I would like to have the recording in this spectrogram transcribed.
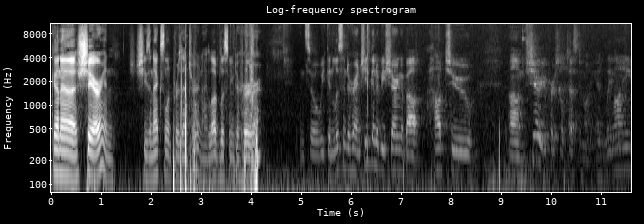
going to share, and she's an excellent presenter, and I love listening to her. And so we can listen to her, and she's going to be sharing about how to um, share your personal testimony. And Leilani,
